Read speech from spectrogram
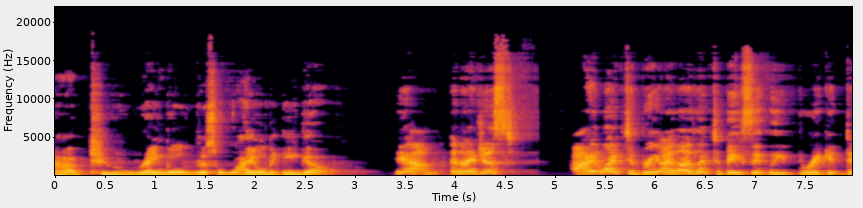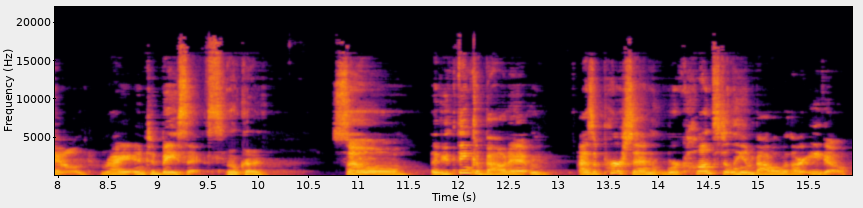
how to wrangle this wild ego. Yeah, and I just I like to bring I like to basically break it down, right, into basics. Okay. So, if you think about it, as a person, we're constantly in battle with our ego.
